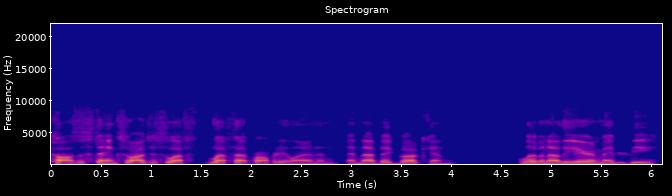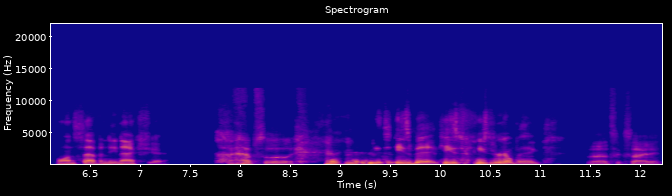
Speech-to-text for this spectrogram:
cause a stink. So I just left left that property alone, and and that big buck can live another year and maybe be 170 next year. Absolutely. he's, he's big. He's he's real big. That's exciting.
